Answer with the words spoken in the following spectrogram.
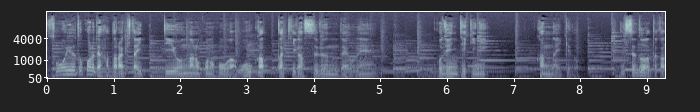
そういうところで働きたいっていう女の子の方が多かった気がするんだよね。個人的に。分かんないけど。実際どうだったか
